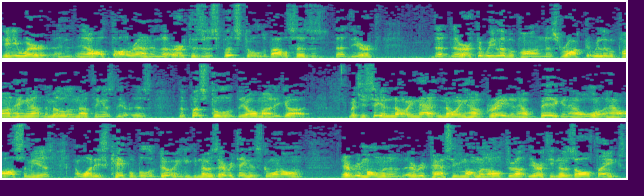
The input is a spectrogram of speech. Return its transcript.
anywhere and, and all all around. And the earth is His footstool. The Bible says that the earth, that the earth that we live upon, this rock that we live upon, hanging out in the middle of nothing, is the is the footstool of the Almighty God. But you see, in knowing that, and knowing how great and how big and how how awesome He is, and what He's capable of doing, He knows everything that's going on every moment of every passing moment all throughout the earth. He knows all things.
